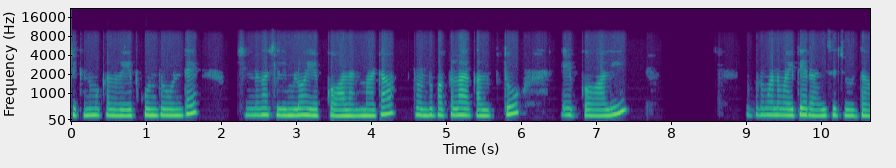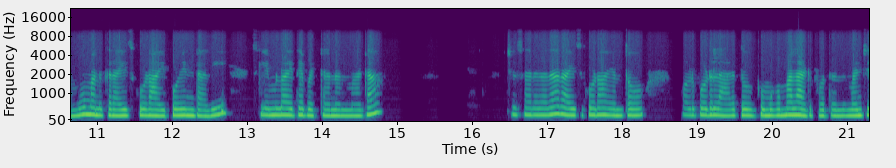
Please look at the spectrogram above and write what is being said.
చికెన్ ముక్కలు వేపుకుంటూ ఉంటే చిన్నగా స్లిమ్లో వేపుకోవాలన్నమాట రెండు పక్కల కలుపుతూ వేపుకోవాలి ఇప్పుడు మనం అయితే రైస్ చూద్దాము. మనకి రైస్ కూడా అయిపోయి ఉంటుంది స్లిమ్లో అయితే పెట్టాను అనమాట చూసారు కదా రైస్ కూడా ఎంతో పొడి పొడులాడుతూ గుమ్మగుమ్మలాడిపోతుంది మంచి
